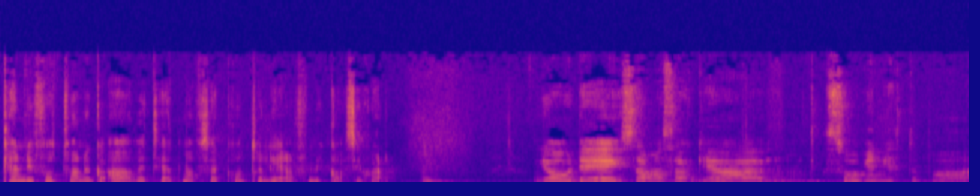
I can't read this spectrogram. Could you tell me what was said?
kan det fortfarande gå över till att man försöker kontrollera för mycket av sig själv. Jo, det är ju samma sak. Jag såg en jättebra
